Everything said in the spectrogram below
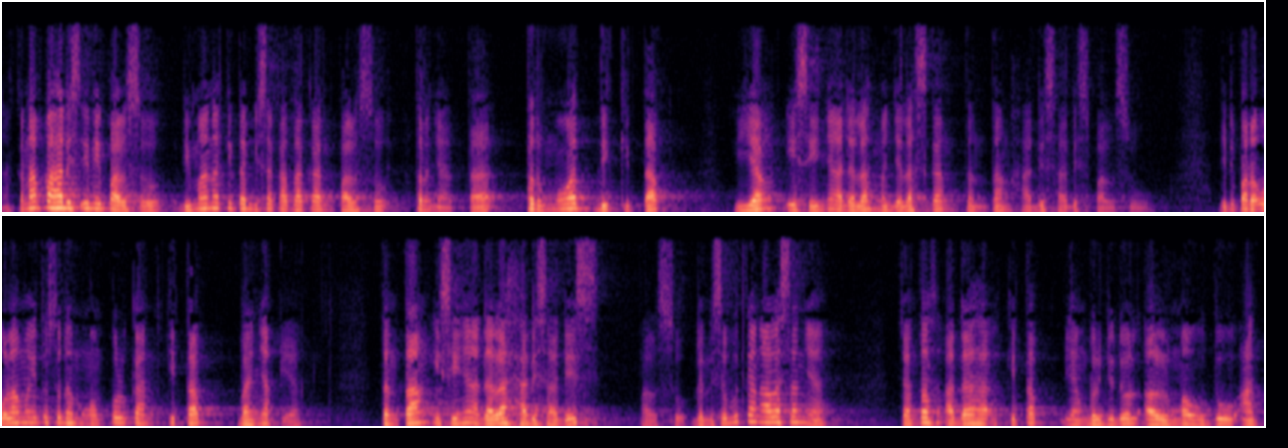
Nah, kenapa hadis ini palsu? Di mana kita bisa katakan palsu? Ternyata termuat di kitab yang isinya adalah menjelaskan tentang hadis-hadis palsu. Jadi para ulama itu sudah mengumpulkan kitab banyak ya tentang isinya adalah hadis-hadis palsu dan disebutkan alasannya. Contoh ada kitab yang berjudul Al-Maudu'at.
